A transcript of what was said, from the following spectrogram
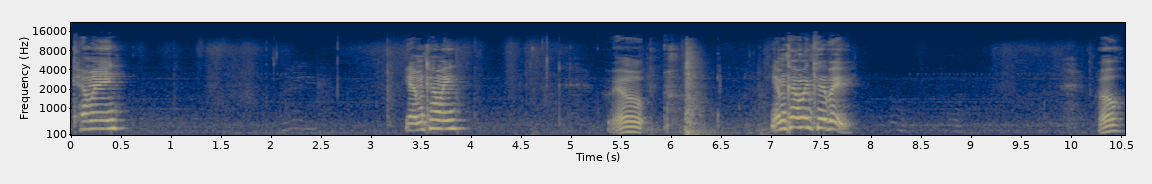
Coming! Yeah, I'm coming. Well... Yeah, I'm coming, Kirby. Well,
